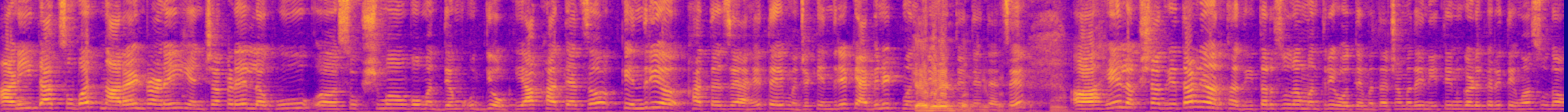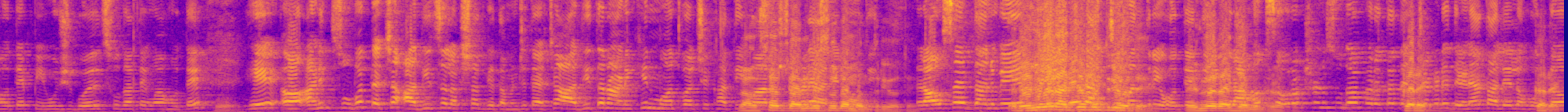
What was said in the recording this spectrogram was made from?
आणि त्याचसोबत नारायण राणे यांच्याकडे लघु सूक्ष्म व मध्यम उद्योग या खात्याचं केंद्रीय खातं जे आहे ते म्हणजे केंद्रीय कॅबिनेट मंत्री होते ते त्याचे. हे लक्षात घेता आणि अर्थात इतर सुद्धा मंत्री होते. मग त्याच्यामध्ये नितीन गडकरी तेव्हा सुद्धा होते पियुष गोयल सुद्धा तेव्हा होते. हे. आणि सोबत त्याच्या आधीचं लक्षात घेता म्हणजे त्याच्या आधी तर आणखीन महत्वाची खाती रावसाहेब दानवे सुद्धा मंत्री होते. रावसाहेब दानवे रेल्वे राज्यमंत्री होते. रेल्वे ग्राहक राज्यमंत्री होते. संरक्षण सुद्धा खरं तर त्यांच्याकडे देण्यात आलेलं होतं.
